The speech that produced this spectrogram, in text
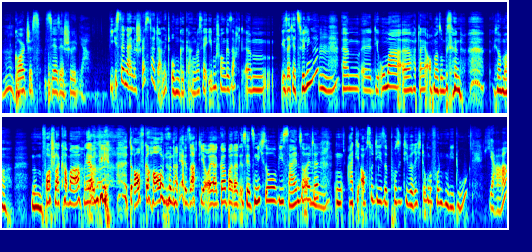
Mmh. Gorgeous. Sehr, sehr schön. Ja. Wie ist denn deine Schwester damit umgegangen? Du hast ja eben schon gesagt, ähm, ihr seid ja Zwillinge. Mhm. Ähm, äh, die Oma äh, hat da ja auch mal so ein bisschen, ich sag mal, mit dem Vorschlaghammer ja. irgendwie draufgehauen und hat ja. gesagt, hier euer Körper, das ist jetzt nicht so, wie es sein sollte. Mhm. Hat die auch so diese positive Richtung gefunden wie du? Ja,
